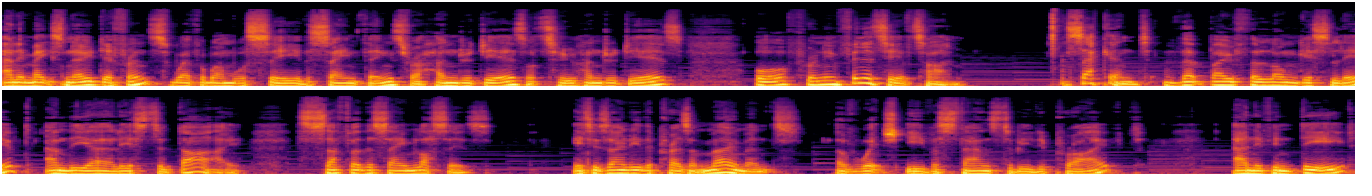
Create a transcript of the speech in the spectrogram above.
And it makes no difference whether one will see the same things for a hundred years or two hundred years, or for an infinity of time. Second, that both the longest lived and the earliest to die suffer the same losses. It is only the present moment of which either stands to be deprived, and if indeed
